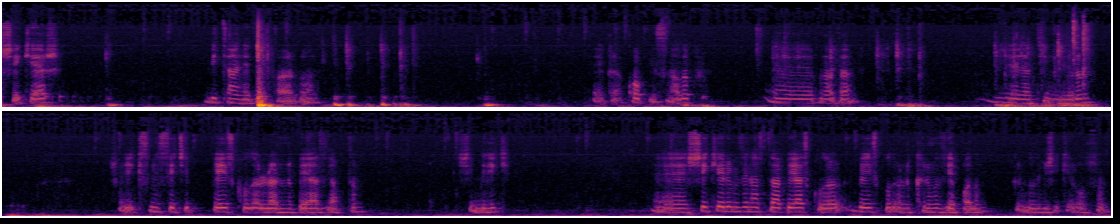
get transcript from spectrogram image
şeker bir tane de pardon tekrar kopyasını alıp e, buna da jelatin diyorum. Şöyle ikisini seçip base colorlarını beyaz yaptım. Şimdilik e, şekerimizin hatta beyaz color, base colorunu kırmızı yapalım. Kırmızı bir şeker olsun.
